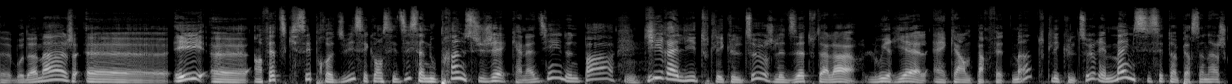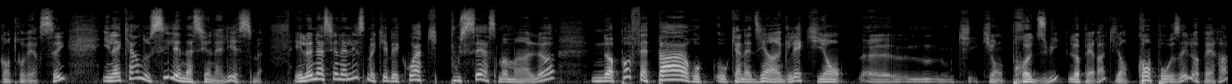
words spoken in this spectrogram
euh, Beau Dommage, Euh, et euh, en fait ce qui s'est produit, c'est qu'on s'est dit ça nous prend un sujet canadien d'une part qui rallie toutes les cultures. Je le disais tout à l'heure, Louis Riel incarne parfaitement toutes les cultures et même si c'est un personnage controversé, il incarne aussi les nationalismes. Et le nationalisme québécois qui poussait à ce moment-là n'a pas fait peur aux, aux Canadiens anglais qui ont, euh, qui, qui ont produit l'opéra, qui ont composé l'opéra.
